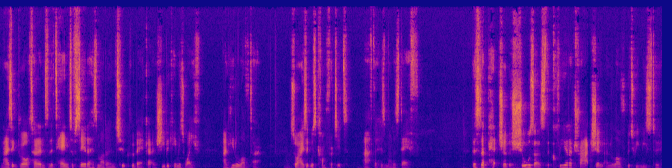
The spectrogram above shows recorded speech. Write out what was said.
And Isaac brought her into the tent of Sarah his mother, and took Rebekah, and she became his wife, and he loved her. So Isaac was comforted after his mother's death. This is a picture that shows us the clear attraction and love between these two.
